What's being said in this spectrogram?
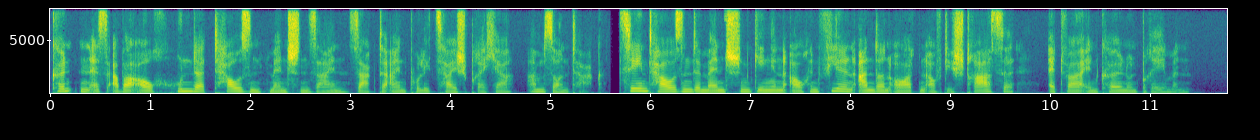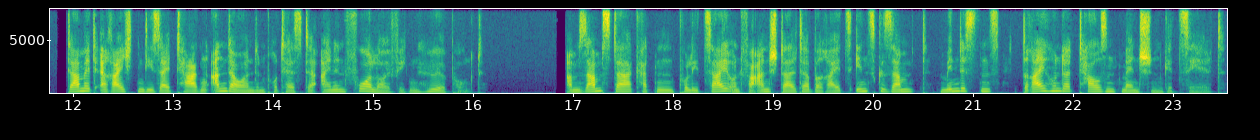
könnten es aber auch 100.000 Menschen sein, sagte ein Polizeisprecher am Sonntag. Zehntausende Menschen gingen auch in vielen anderen Orten auf die Straße, etwa in Köln und Bremen. Damit erreichten die seit Tagen andauernden Proteste einen vorläufigen Höhepunkt. Am Samstag hatten Polizei und Veranstalter bereits insgesamt mindestens 300.000 Menschen gezählt.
